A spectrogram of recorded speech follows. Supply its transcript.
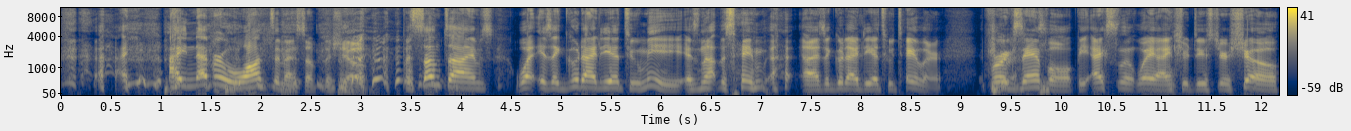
I, I never want to mess up the show, but sometimes what is a good idea to me is not the same as a good idea to Taylor. For Correct. example, the excellent way I introduced your show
